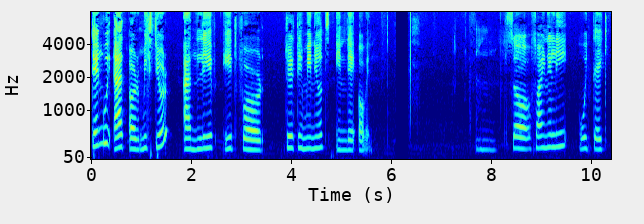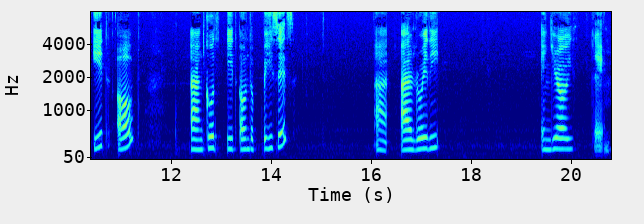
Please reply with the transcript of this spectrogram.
Then we add our mixture and leave it for 30 minutes in the oven. So finally we take it out and cut it onto pieces and already enjoy them.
